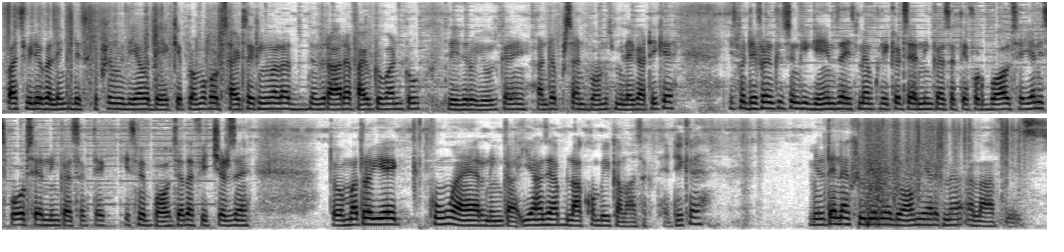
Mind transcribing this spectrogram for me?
फ़र्स्ट वीडियो का लिंक डिस्क्रिप्शन में दिया हुआ, देख के प्रोमो कोड साइड से वाला नज़र आ रहा है five two one two three zero use करें हंड्रेड परसेंट बोनस मिलेगा, ठीक है? इसमें डिफरेंट किस्म की गेम्स है, इसमें आप क्रिकेट से अर्निंग कर सकते हैं फुटबॉल से, यानी स्पोर्ट्स से अर्निंग कर सकते हैं, इसमें बहुत ज़्यादा फीचर्स हैं। तो मतलब ये कुआँ है अर्निंग का, यहाँ से आप लाखों भी कमा सकते हैं, ठीक है? मिलते हैं नेक्स्ट वीडियो में, दुआ में रखना, अल्लाह हाफिज़।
